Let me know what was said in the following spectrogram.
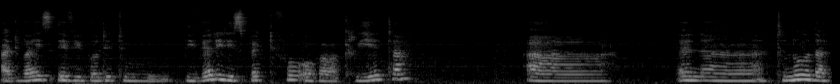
advise everybody to be very respectful of our Creator uh, and uh, to know that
